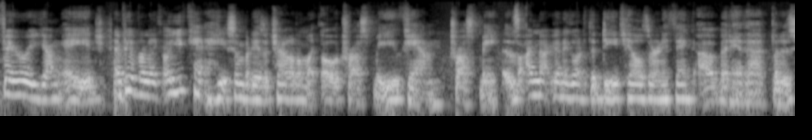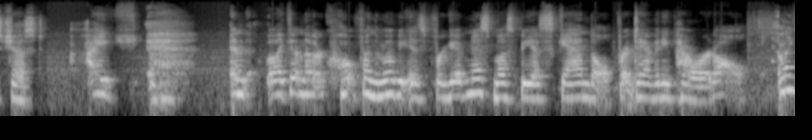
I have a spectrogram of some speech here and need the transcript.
very young age. And people are like, oh, you can't hate somebody as a child. I'm like, oh, trust me, you can. Trust me. I'm not going to go into the details or anything of any of that, but it's just, I. And like another quote from the movie is forgiveness must be a scandal for it to have any power at all. And like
